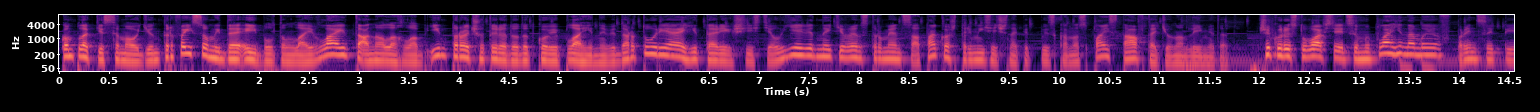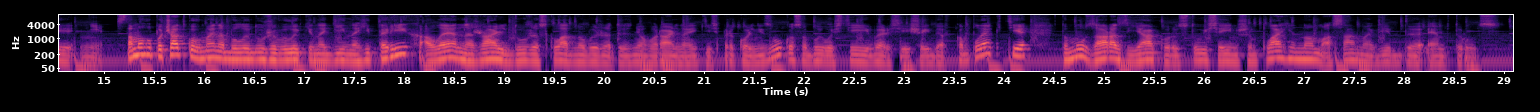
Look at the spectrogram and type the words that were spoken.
В комплекті з цим аудіоінтерфейсом йде Ableton Live Lite, Analog Lab Intro, 4 додаткові плагіни від Arturia, Guitar 6 LE від Native Instruments, а також 3-місячна підписка на Spice та Автотune Unlimited. Чи користувався я цими плагінами? В принципі, ні. З самого початку в мене були дуже великі надії на гітаріг, але, на жаль, дуже складно вижати з нього реально якийсь прикольний звук, особливо з тієї версії, що йде в комплекті. Тому зараз я користуюся іншим плагіном, а саме від M-Truths.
